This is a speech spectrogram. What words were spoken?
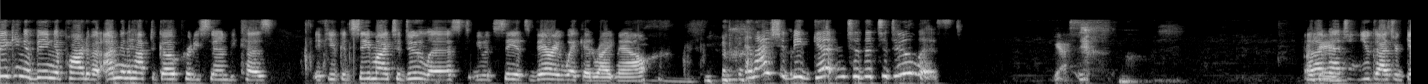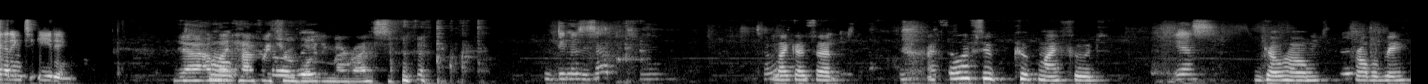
Speaking of being a part of it, I'm going to have to go pretty soon because if you could see my to-do list, you would see it's very wicked right now. and I should be getting to the to-do list. Yes. And I imagine you guys are getting to eating. Yeah, I'm like halfway through boiling my rice. Dinner is up. Sorry? Like I said, I still have to cook my food. yes. go home, probably.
